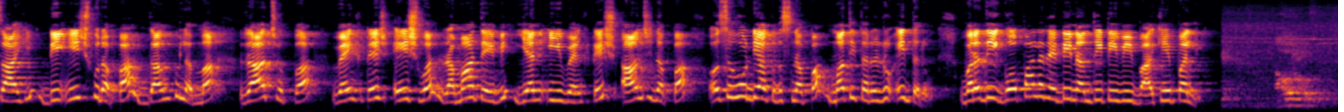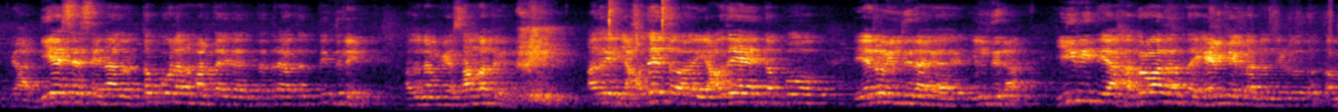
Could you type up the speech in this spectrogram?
Sai D Eshwarappa, Gangulamma, Rajappa, Venkatesh, Eshwar, Ramadevi, N E Venkatesh, Anjinappa, Hosahudya Krishnappa ಮತ್ತಿತರರು ಇದ್ದರು. ವರದಿ ಗೋಪಾಲರೆಡ್ಡಿ, ನಂದಿ ಟಿವಿ, ಬಾಗೇಪಲ್ಲಿ. ಅವರು ಏನಾದರೂ ತಪ್ಪುಗಳನ್ನು ಮಾಡ್ತಾ ಇದೆ ಅಂತಂದ್ರೆ ಅದನ್ನು ತಿದ್ದಲಿ. ಅದು ನಮಗೆ ಸಮ್ಮತವಿದೆ ಆದರೆ ಯಾವುದೇ ಯಾವುದೇ ತಪ್ಪು ಏನೂ ಇಲ್ದಿರ ಇಲ್ದಿರ, ಈ ರೀತಿಯ ಹಗುರವಾದಂಥ ಹೇಳಿಕೆಗಳನ್ನು ನೀಡುವುದು ತಮ್ಮ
